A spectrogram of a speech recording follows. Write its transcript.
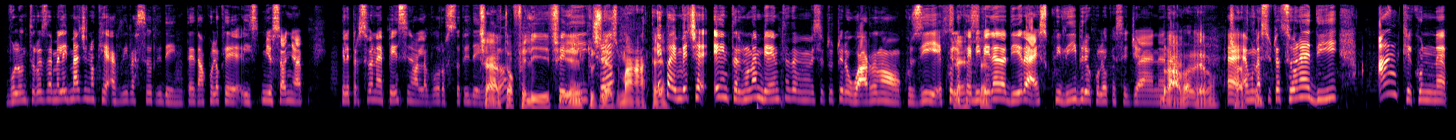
volenterosa, me la immagino che arriva sorridente, no? quello che il mio sogno è che le persone pensino al lavoro sorridendo. Certo, felici, Felice. entusiasmate. E poi invece entra in un ambiente dove invece tutti lo guardano così e quello Sì, che mi sì. viene da dire è squilibrio quello che si genera. Brava, vero? È, certo. è una situazione di anche con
